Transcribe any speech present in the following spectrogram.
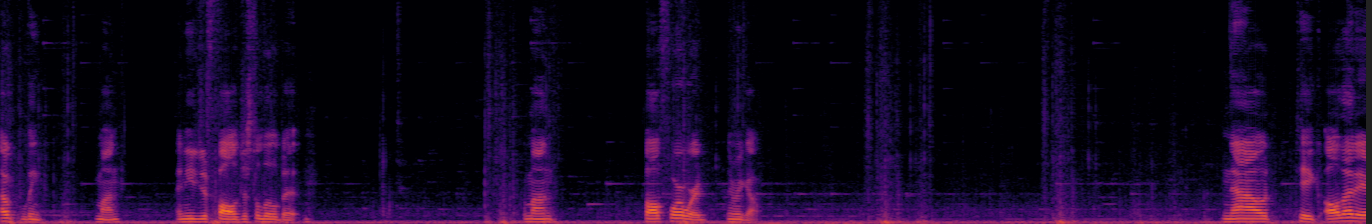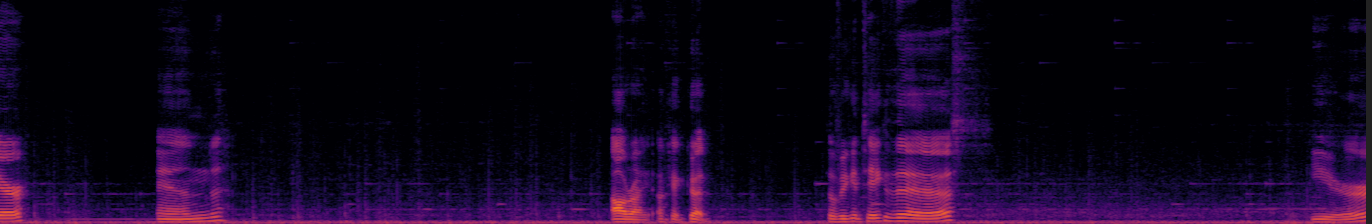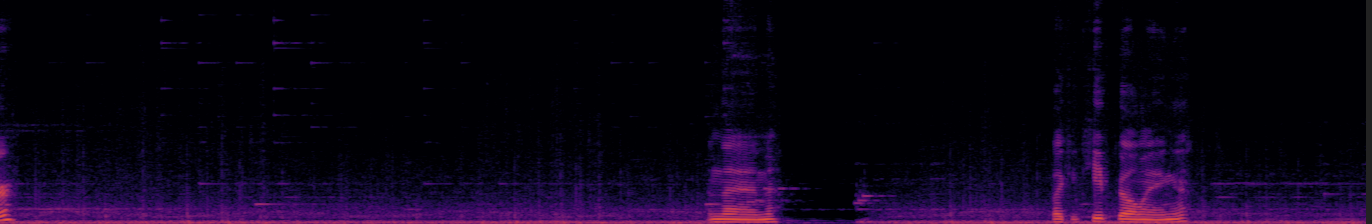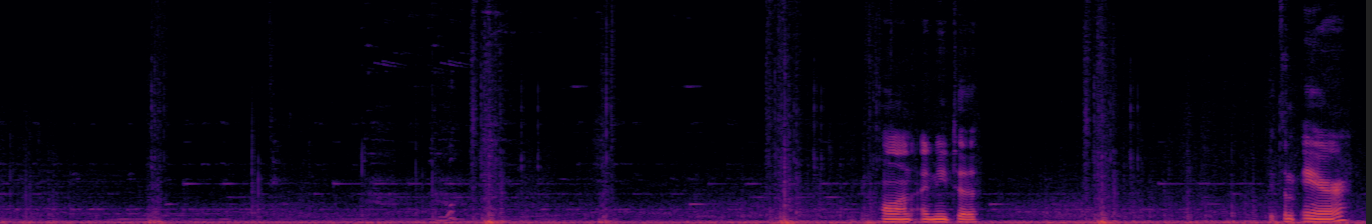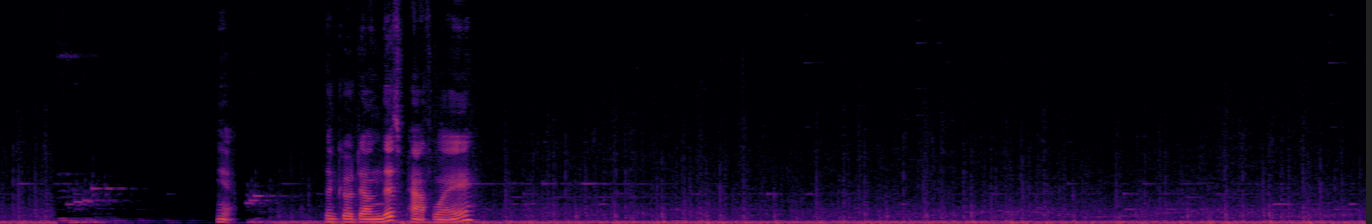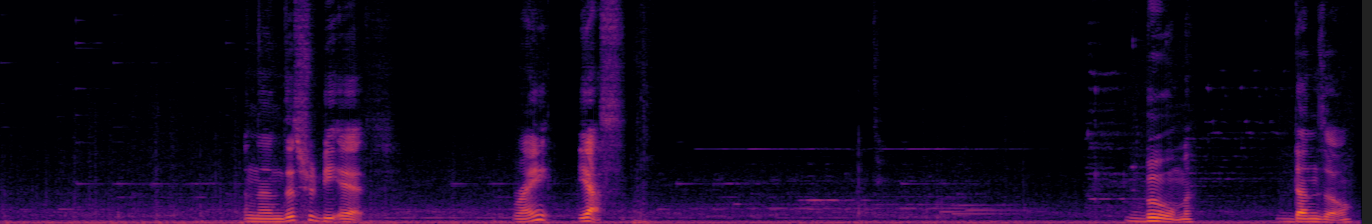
Oh, Link. Come on. I need you to fall just a little bit. Come on. Fall forward. There we go. Now take all that air and... Alright, okay, good. So if we can take this... Here... And then... If I could keep going... Hold on, I need to get some air. Yeah. Then go down this pathway. And then this should be it. Right? Yes. Boom. Dunzo.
